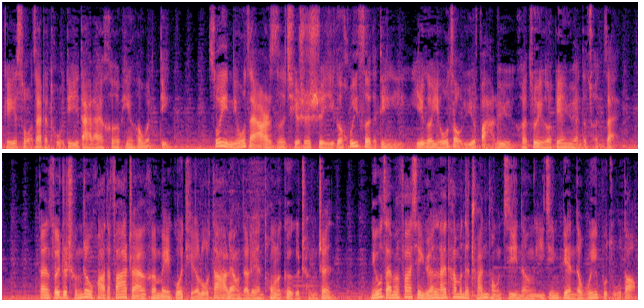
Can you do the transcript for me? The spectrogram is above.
给所在的土地带来和平和稳定。所以，“牛仔”二字其实是一个灰色的定义，一个游走于法律和罪恶边缘的存在。但随着城镇化的发展和美国铁路大量的连通了各个城镇，牛仔们发现，原来他们的传统技能已经变得微不足道。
